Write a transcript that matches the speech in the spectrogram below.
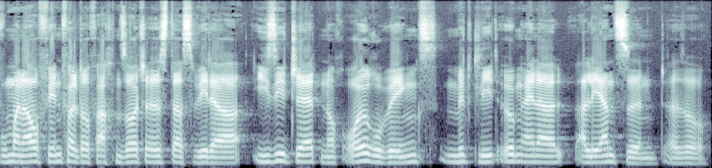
Wo man auf jeden Fall darauf achten sollte, ist, dass weder EasyJet noch Eurowings Mitglied irgendeiner Allianz sind. Also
